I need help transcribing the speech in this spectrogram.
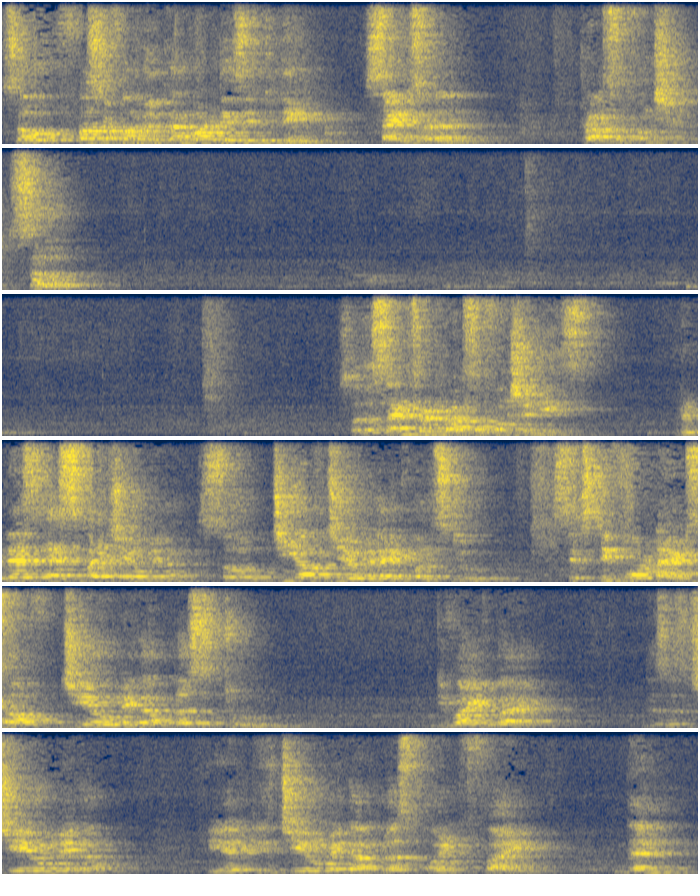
So first of all we will convert this into the sinusoidal transfer function. So So the sinusoidal transfer function is replace s by j omega. So g of j omega equals to 64 times of j omega plus 2 divided by this is j omega here it is j omega plus 0.5 then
